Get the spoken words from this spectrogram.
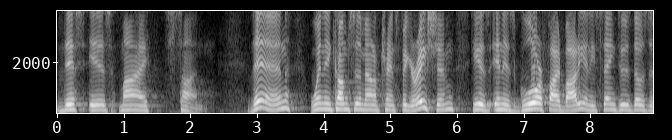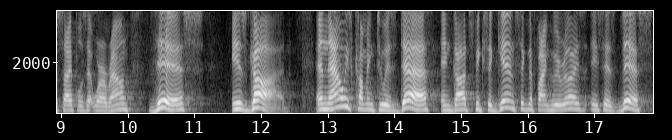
This is my son. Then, when he comes to the Mount of Transfiguration, he is in his glorified body and he's saying to those disciples that were around, This is God. And now he's coming to his death, and God speaks again, signifying who he realizes. He says, This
